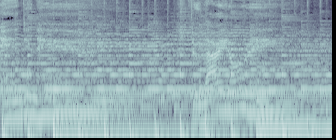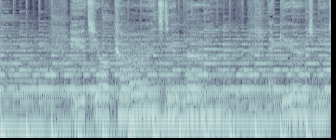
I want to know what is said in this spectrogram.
Hand in hand, through light or rain, it's your constant love that gives me.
